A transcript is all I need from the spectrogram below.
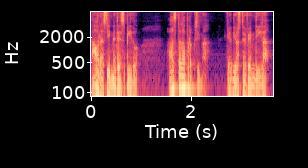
Ahora sí me despido. Hasta la próxima. Que Dios te bendiga.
